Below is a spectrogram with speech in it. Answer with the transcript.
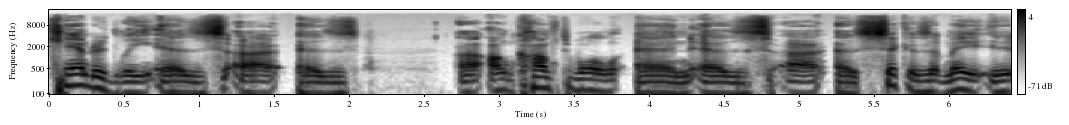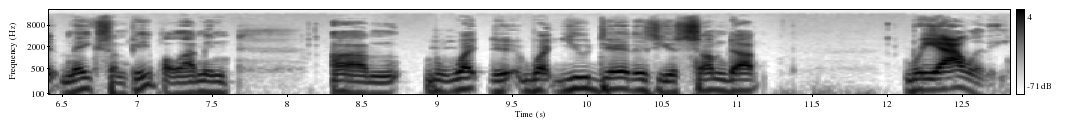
candidly as uh, as uh, uncomfortable and as uh, as sick as it may it makes some people. I mean, um, what what you did is you summed up reality,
